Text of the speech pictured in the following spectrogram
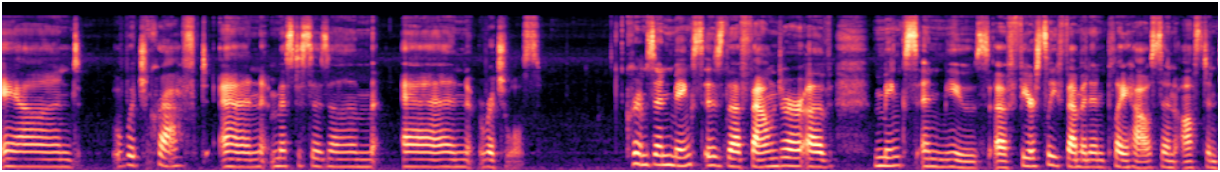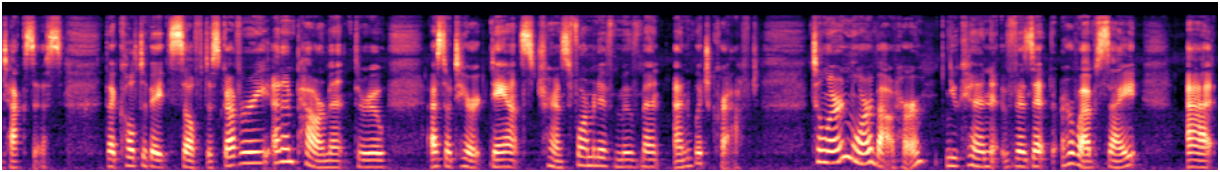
and witchcraft and mysticism and rituals. Crimson Minx is the founder of Minx and Muse, a fiercely feminine playhouse in Austin, Texas, that cultivates self discovery and empowerment through esoerotic dance, transformative movement, and witchcraft. To learn more about her, you can visit her website at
